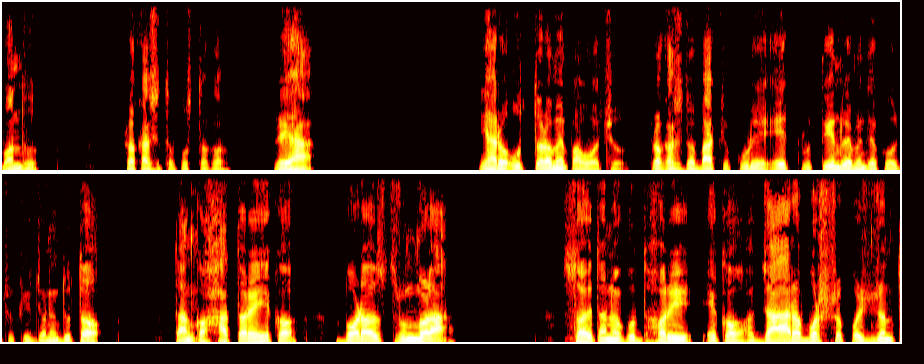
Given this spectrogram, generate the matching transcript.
ବନ୍ଧୁ ପ୍ରକାଶିତ ପୁସ୍ତକରେ ଏହା ଏହାର ଉତ୍ତର ଆମେ ପାଉଅଛୁ। ପ୍ରକାଶିତ ବାକ୍ୟ କୋଡ଼ିଏ ଏକରୁ ତିନିରେ ଆମେ ଦେଖାଉଛୁ କି ଜଣେ ଦୂତ ତାଙ୍କ ହାତରେ ଏକ ବଡ଼ ଶୃଙ୍ଖଳା ଶୈତାନକୁ ଧରି ଏକ ହଜାର ବର୍ଷ ପର୍ଯ୍ୟନ୍ତ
